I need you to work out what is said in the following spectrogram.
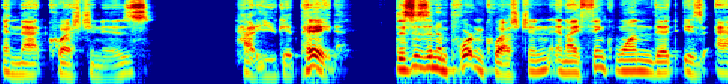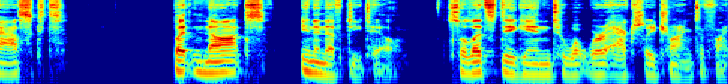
And that question is How do you get paid? This is an important question, and I think one that is asked, but not in enough detail. So let's dig into what we're actually trying to find.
